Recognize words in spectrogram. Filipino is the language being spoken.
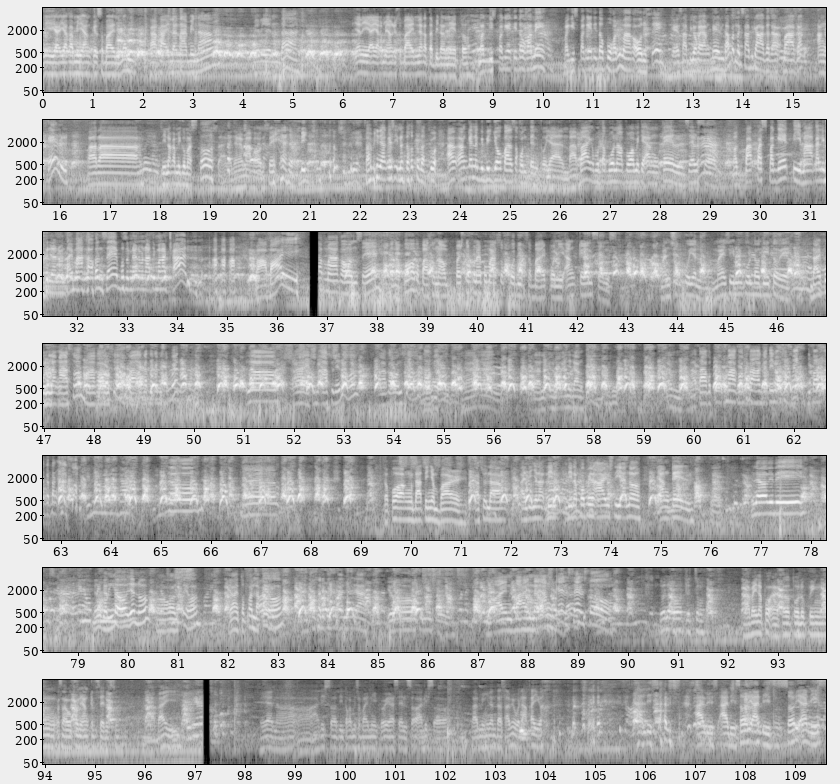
Niyaya kami ni Uncle sa bahay nila. Kakain lang namin ng merienda. Yan, niyaya kami ni Uncle sa bahay nila. Katabi lang neto. Mag-spaghetti daw kami. Mag-spaghetti daw po kami mga ka-11. Kaya sabi ko kay Uncle, dapat nagsabi ka agad ah, maaga, Uncle, para hindi na kami gumastos. Ah, ganyan nga mga ka-11. Big sabi niya Uncle, sino daw to? Sabi ko, "Ang- Uncle, nagbibideo para sa content ko. Yan. Bye-bye. Kamunta po na po kami kay Uncle Celso. Magpapaspaghetti. Makakalibre na naman tayo mga ka-11. Busog na naman natin mga chan. Bye-bye. Mga ka-11, ito na po, papasok na. First time po na pumasok po dito sa bahay po ni Uncle Celso. Mansion po yan, oh. May swimming pool daw dito, eh. Dahil po nilang aso, mga ka-11. Pakakati kami sa pwet. Hello! Ah, itong aso nila, oh. Mga ka-11, oh. Dami. Yan. Lalaki naman kayo nilang. Yan. Natakot po ako, mga ka-11. Pakagatin ako sa pwet. Di pa makagat ang aso. Hello! Yan. Ito po ang dati niyang bar. Kaso lang, ay, hindi, niya na, di, di na po pinaayos ni, ano, ni Uncle. Hello, baby. Yan, ganda, oh. Yan, oh. Oh, konti, oh. Yan, ito pa, laki, oh. Po sa likod yung ano nila. Yung. Yung bahay, bahay na Uncle Celso. Doon ako, dito. Babay na po. Natutulog po yung asawa po ni Uncle Celso. Bye. Ayan, oh, oh, alis oh. Dito kami sa bahay ni Kuya Celso. Alis oh. Daming hinanda sa amin. Wala kayo. alis, alis. Alis, alis. Sorry, Alis. Sorry, Alis.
